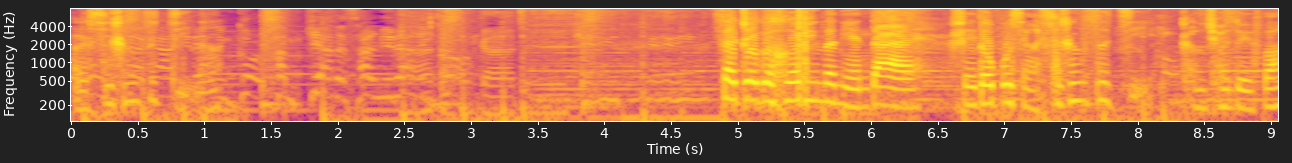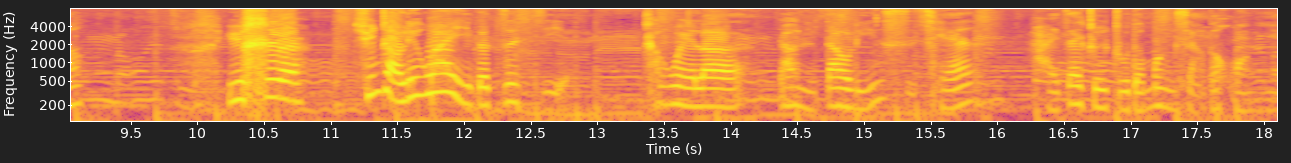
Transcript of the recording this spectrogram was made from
而牺牲自己呢？在这个和平的年代，谁都不想牺牲自己成全对方，于是寻找另外一个自己成为了让你到临死前还在追逐的梦想的谎言。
